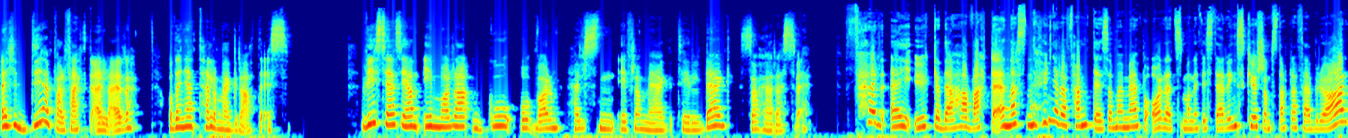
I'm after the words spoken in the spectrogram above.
Er ikke det perfekt, eller? Og den er til og med gratis. Vi ses igjen i morgen. God og varm hilsen ifra meg til deg, så høres vi. For ei uke det har vært! Det er nesten 150 som er med på årets manifesteringskurs som starter februar.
